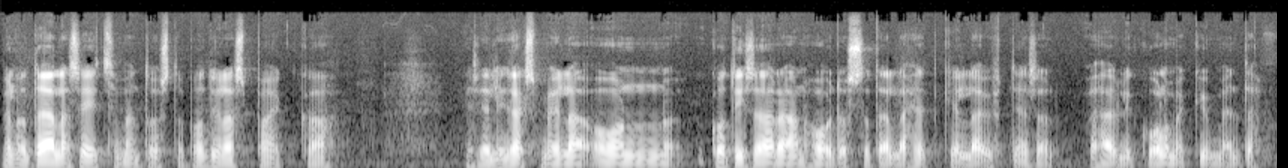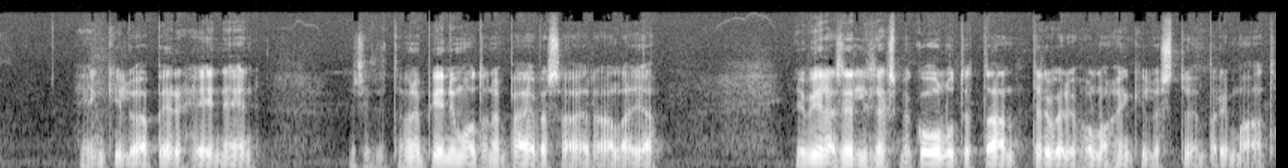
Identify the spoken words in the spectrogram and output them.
meillä on täällä 17 potilaspaikkaa, ja sen lisäksi meillä on kotisairaanhoidossa tällä hetkellä yhteensä vähän yli 30 henkilöä perheineen, ja sitten tämmöinen pienimuotoinen päiväsairaala, ja, ja vielä sen lisäksi me koulutetaan terveydenhuollon henkilöstöä ympäri maata.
